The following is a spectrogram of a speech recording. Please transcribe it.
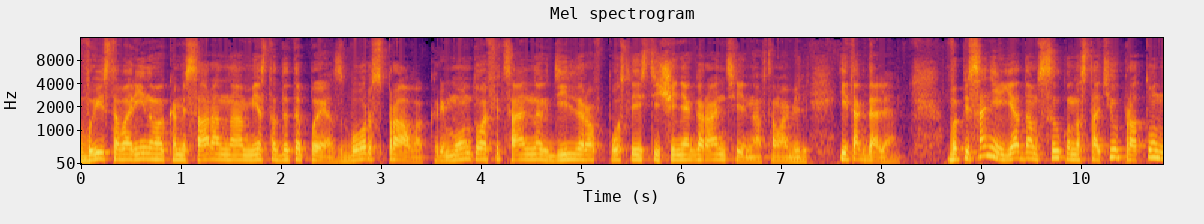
Выезд аварийного комиссара на место ДТП, сбор справок, ремонт у официальных дилеров после истечения гарантии на автомобиль и так далее. В описании я дам ссылку на статью про то,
